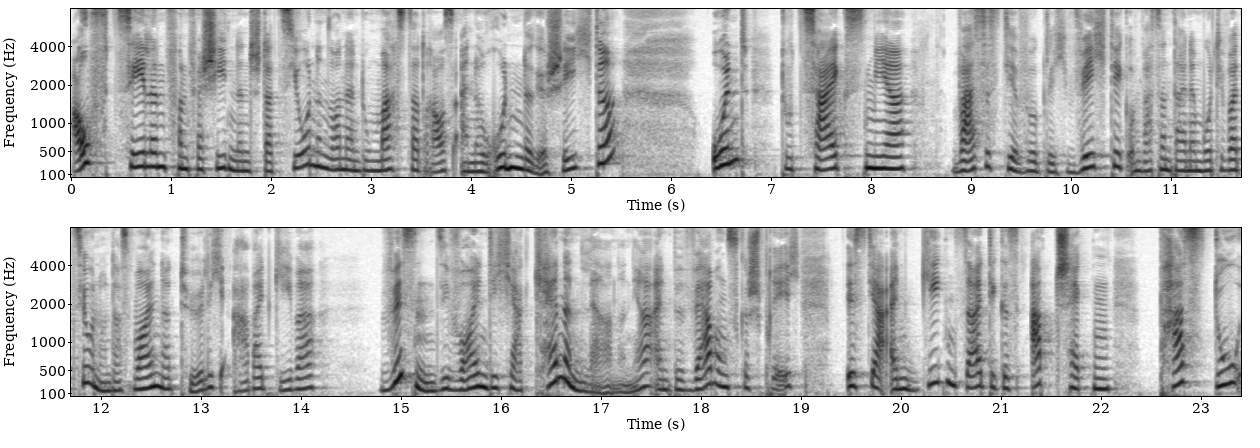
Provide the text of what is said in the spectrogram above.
Aufzählen von verschiedenen Stationen, sondern du machst daraus eine runde Geschichte und du zeigst mir, was ist dir wirklich wichtig und was sind deine Motivationen. Und das wollen natürlich Arbeitgeber wissen. Sie wollen dich ja kennenlernen. Ja, ein Bewerbungsgespräch ist ja ein gegenseitiges Abchecken. Passt du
